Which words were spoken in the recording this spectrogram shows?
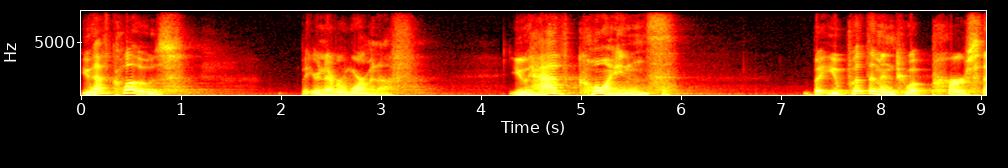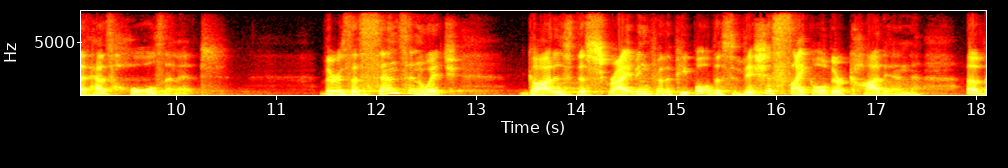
You have clothes, but you're never warm enough. You have coins, but you put them into a purse that has holes in it. There's a sense in which God is describing for the people this vicious cycle they're caught in of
